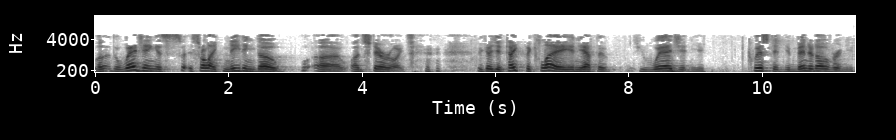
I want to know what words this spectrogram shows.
Well, the wedging is sort of like kneading dough uh, on steroids, because you take the clay and you have to you wedge it and you twist it and you bend it over and you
